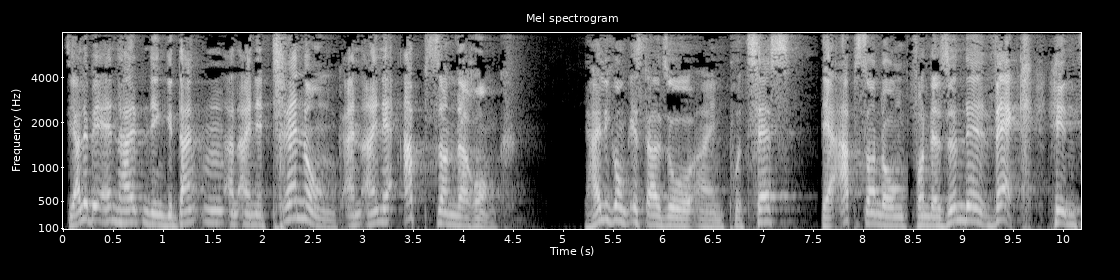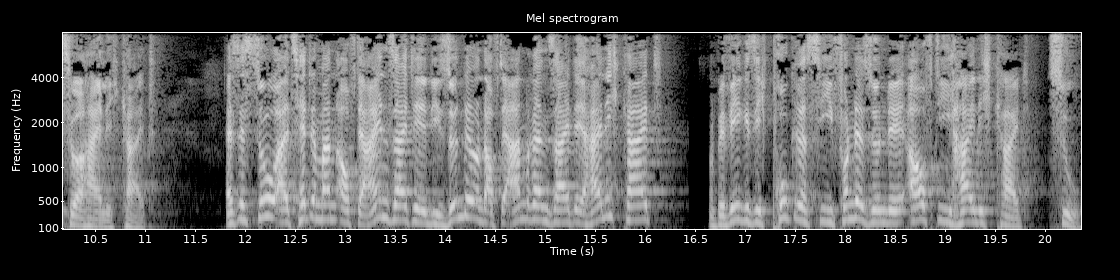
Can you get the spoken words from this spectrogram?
Sie alle beinhalten den Gedanken an eine Trennung, an eine Absonderung. Die Heiligung ist also ein Prozess der Absonderung von der Sünde weg hin zur Heiligkeit. Es ist so, als hätte man auf der einen Seite die Sünde und auf der anderen Seite Heiligkeit und bewege sich progressiv von der Sünde auf die Heiligkeit zu.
